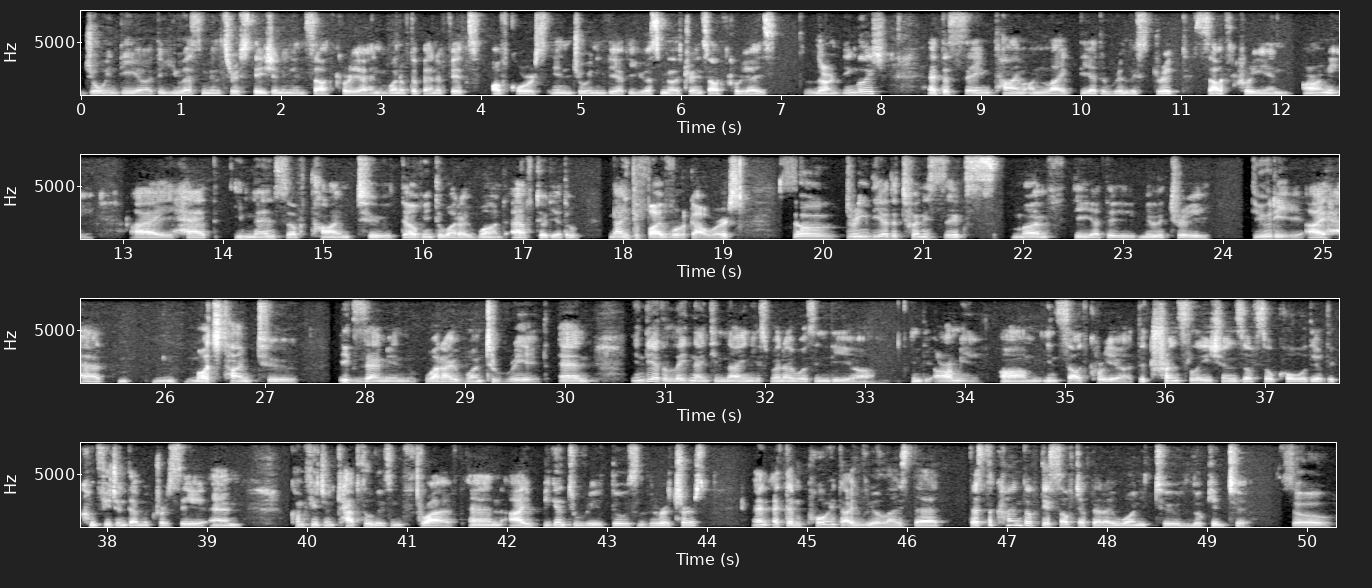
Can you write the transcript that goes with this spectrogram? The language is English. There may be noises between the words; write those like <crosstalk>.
joined the uh, the U.S. military stationing in South Korea. And one of the benefits, of course, in joining the, uh, the U.S. military in South Korea is learn English. At the same time, unlike the, uh, the really strict South Korean army, I had immense of time to delve into what I want after the other nine to five work hours. So during the other 26 month the the military duty, I had m- much time to examine what I want to read. And in the, the late 1990s, when I was in the uh, in the army um, in South Korea, the translations of so-called the, the Confucian democracy and Confucian capitalism thrived, and I began to read those literatures. And at that point, I realized that that's the kind of the subject that I wanted to look into. So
